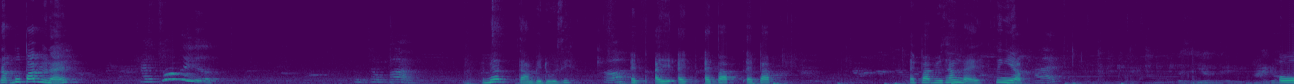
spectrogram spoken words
น้องปุ๊บปั๊บอยู่ไหนให้ช่วยไปเหรอให้ช่วยบ้างเห็นแม่ตามไปดูสิอ๋อ ไอไอไอไอปั๊บไอปั๊บไอปั๊บอยู่ทางไหนคือเงียบ โอ้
